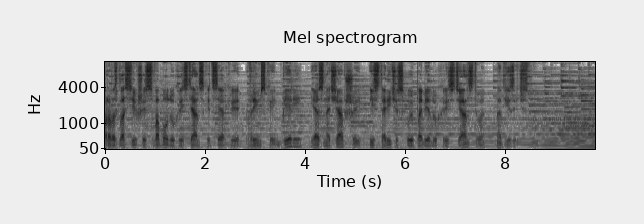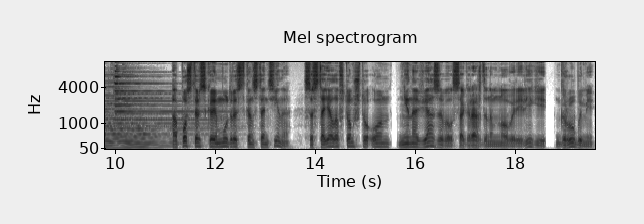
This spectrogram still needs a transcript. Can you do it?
провозгласивший свободу христианской церкви в Римской империи и означавший историческую победу христианства над язычеством. Апостольская мудрость Константина – состояла в том, что он не навязывал согражданам новой религии грубыми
